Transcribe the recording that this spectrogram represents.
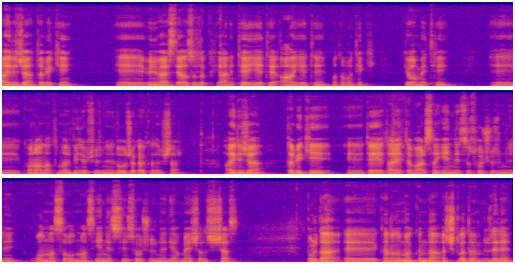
Ayrıca tabii ki e, üniversite hazırlık yani TYT, AYT, matematik, geometri, e, konu anlatımları, video çözümleri de olacak arkadaşlar. Ayrıca tabii ki e, TYT, AYT varsa yeni nesil soru çözümleri olmazsa olmaz. Yeni nesil soru çözümleri yapmaya çalışacağız. Burada e, kanalım hakkında açıkladığım üzere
